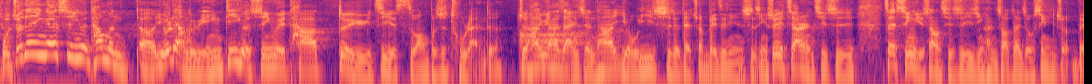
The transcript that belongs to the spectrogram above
我觉得应该是因为他们呃有两个原因，第一个是因为他对于自己的死亡不是突然的，就是他因为他是癌症，他有意识的在准备这件事情，所以家人其实在心理上其实已经很少在做心理准备。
